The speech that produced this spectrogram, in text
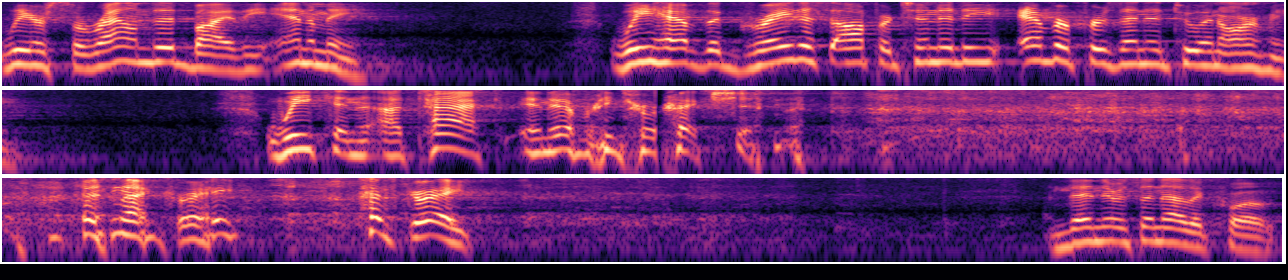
we are surrounded by the enemy. We have the greatest opportunity ever presented to an army. We can attack in every direction. Isn't that great? That's great. And then there's another quote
